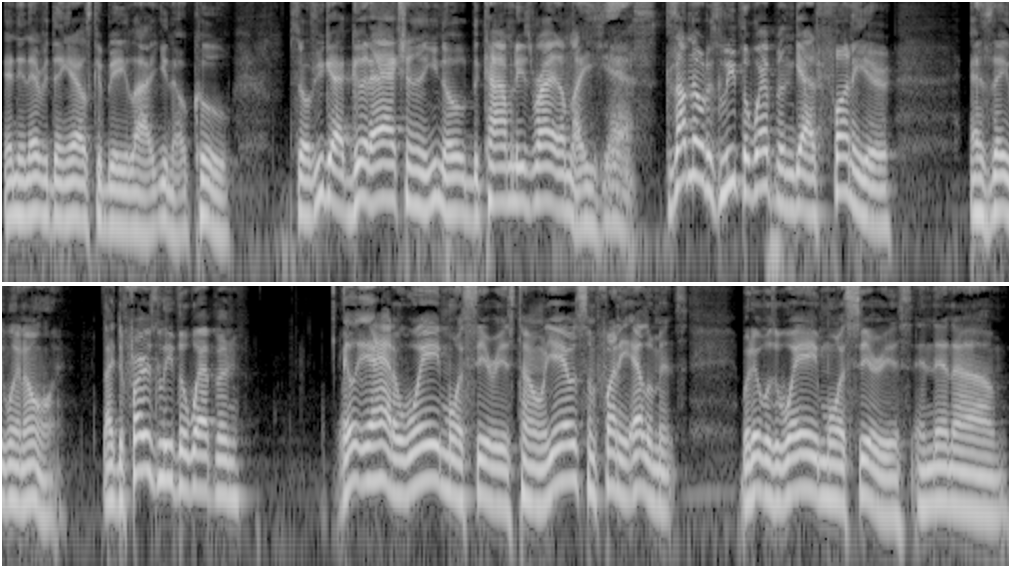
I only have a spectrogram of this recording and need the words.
and then everything else could be like you know cool. So if you got good action and you know the comedy's right, I'm like yes, because I noticed Lethal Weapon got funnier as they went on. Like the first Lethal Weapon, it, it had a way more serious tone. Yeah, it was some funny elements but it was way more serious. And then um,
